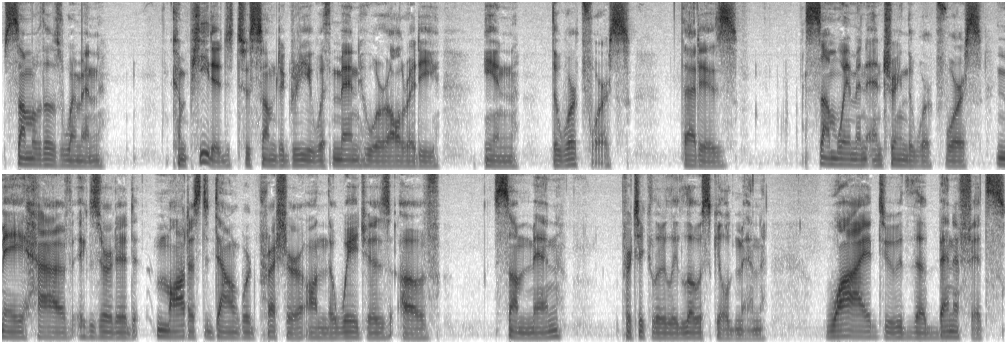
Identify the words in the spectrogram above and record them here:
some of those women competed to some degree with men who were already in the workforce. That is, some women entering the workforce may have exerted modest downward pressure on the wages of some men, particularly low skilled men. Why do the benefits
